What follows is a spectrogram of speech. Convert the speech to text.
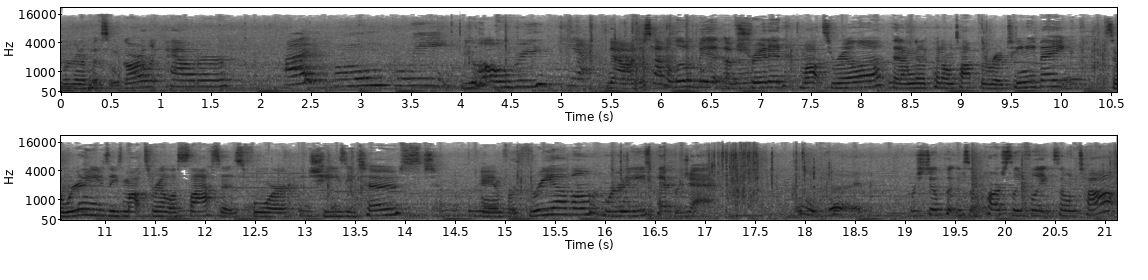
We're gonna put some garlic powder. I'm hungry. You hungry? Yeah. Now, I just have a little bit of shredded mozzarella that I'm gonna put on top of the rotini bake. So we're gonna use these mozzarella slices for the cheesy toast. And for three of them, we're gonna use pepper jack. Oh, good. We're still putting some parsley flakes on top.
